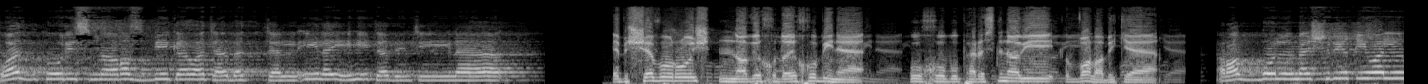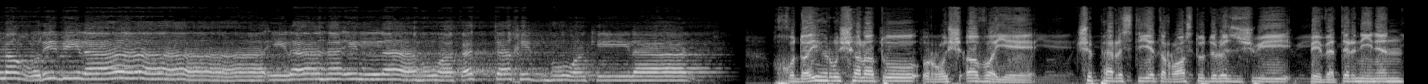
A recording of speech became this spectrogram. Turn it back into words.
واذكر اسم ربك وتبتل إليه تبتيلا. بشو و روش ناوی خدای خوبینه و خوب و پرستناوی والا بکه. رب المشرق والمغرب لا إله إلا هو فاتخذه وكيلا. خدای روشالات و روش آوایه. چه پرستیت راست و درزشوی پیوتر نینن.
